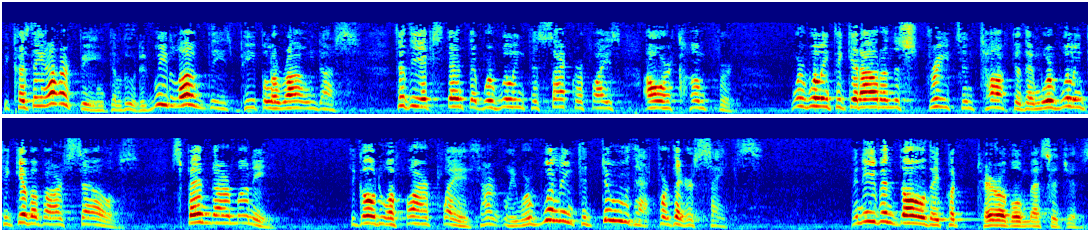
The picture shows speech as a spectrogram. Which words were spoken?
Because they are being deluded. We love these people around us to the extent that we're willing to sacrifice our comfort. We're willing to get out on the streets and talk to them. We're willing to give of ourselves, spend our money, to go to a far place, aren't we? We're willing to do that for their sakes. And even though they put terrible messages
